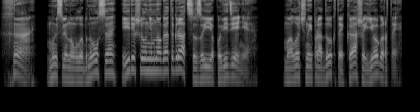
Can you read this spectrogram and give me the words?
«Ха!» – мысленно улыбнулся и решил немного отыграться за ее поведение. Молочные продукты, каши, йогурты,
